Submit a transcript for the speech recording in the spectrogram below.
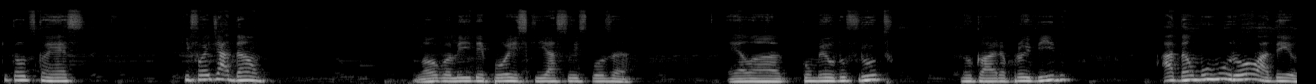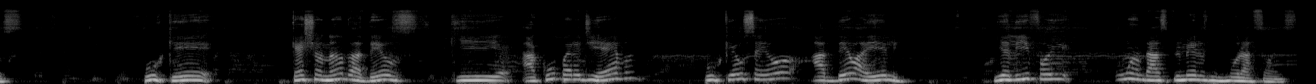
que todos conhecem, que foi de Adão. Logo ali depois que a sua esposa ela comeu do fruto, no qual era proibido, Adão murmurou a Deus, porque questionando a Deus que a culpa era de Eva, porque o Senhor a deu a ele. E ali foi uma das primeiras murmurações.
